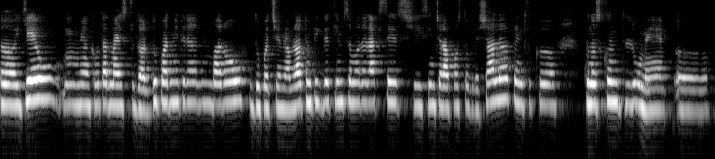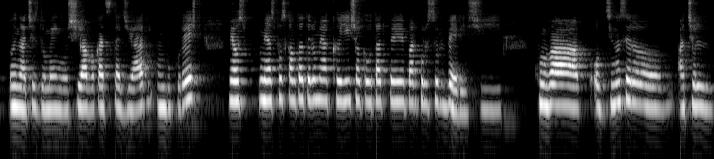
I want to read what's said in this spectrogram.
Uh, eu mi-am căutat maestru doar după admiterea din barou, după ce mi-am luat un pic de timp să mă relaxez și sincer a fost o greșeală pentru că cunoscând lume uh, în acest domeniu și avocați stagiari în București, mi-au, mi-a spus cam toată lumea că ei și-au căutat pe parcursul verii și cumva obținuseră acel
